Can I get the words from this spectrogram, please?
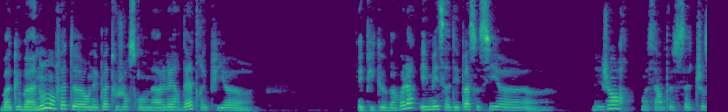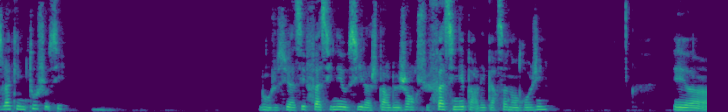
bah que ben non en fait, euh, on n'est pas toujours ce qu'on a l'air d'être et puis euh, et puis que ben voilà, aimer ça dépasse aussi les genres. Moi c'est un peu cette chose-là qui me touche aussi. Bon, je suis assez fascinée aussi, là je parle de genre, je suis fascinée par les personnes androgynes. Et, euh,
